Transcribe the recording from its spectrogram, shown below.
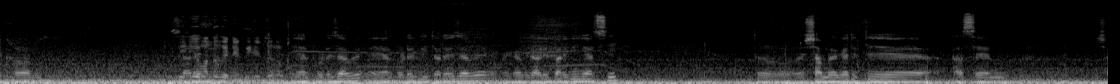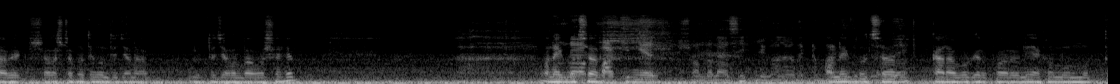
এখন ভিডিও বন্ধ করে ভিডিও চলো। এয়ারপোর্টে যাবে এয়ারপোর্টের ভিতরে যাবে এখন গাড়ি পার্কিং আছি। তো সামনের গাড়িতে আছেন সাবেক স্বরাষ্ট্র প্রতিমন্ত্রী জনাব লুৎফুজ্জামান বাবা সাহেব। অনেক বছর পার্কিং এর সন্ধানে আছি অনেক বছর। কারাভোগের পর উনি এখন উন্মুক্ত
